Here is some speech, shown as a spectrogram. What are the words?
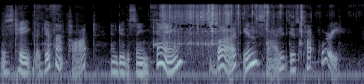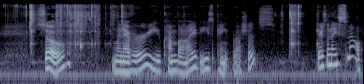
is take a different pot and do the same thing, but inside is potpourri. So, whenever you come by these paint brushes, there's a nice smell.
